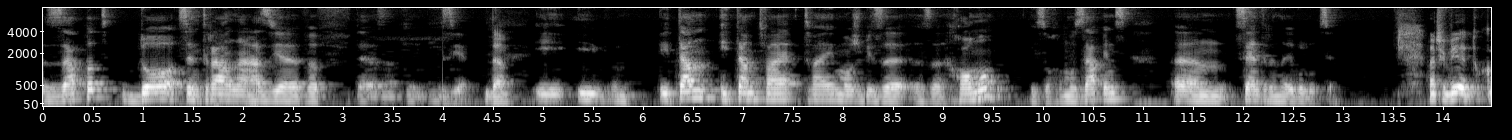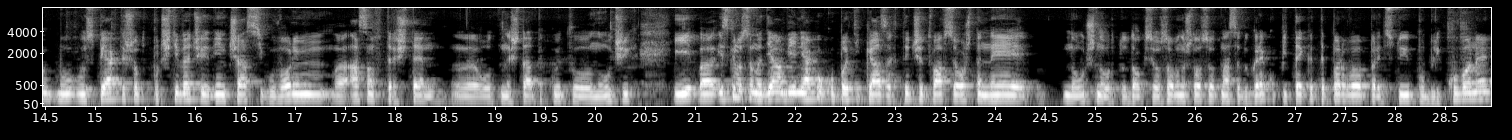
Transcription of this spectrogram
запад до Централна Азия в Киргизия. да. И, и, и, там, и там това е, това е може би за, за Homo и за Homo sapiens центъра на еволюция. Значи, вие тук успяхте, защото почти вече един час си говорим. Аз съм втрещен от нещата, които научих. И а, искрено се надявам, вие няколко пъти казахте, че това все още не е научна ортодоксия, особено що се отнася до грекопитеката. Първа предстои публикуване,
